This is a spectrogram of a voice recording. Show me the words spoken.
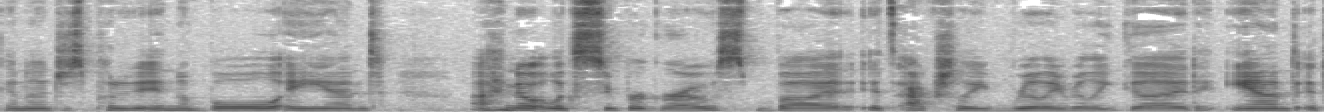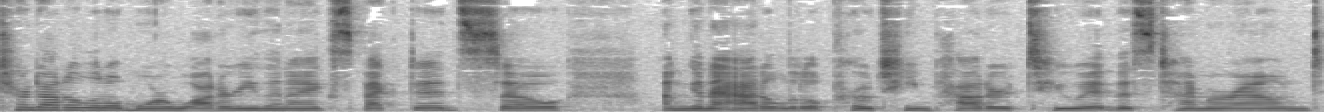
gonna just put it in a bowl and I know it looks super gross, but it's actually really, really good. And it turned out a little more watery than I expected, so I'm gonna add a little protein powder to it this time around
